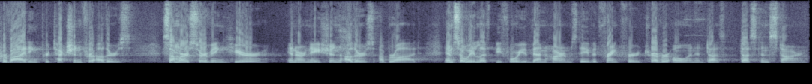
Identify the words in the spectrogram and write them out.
providing protection for others. Some are serving here in our nation, others abroad. And so we lift before you Ben Harms, David Frankford, Trevor Owen, and Dustin Starn.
